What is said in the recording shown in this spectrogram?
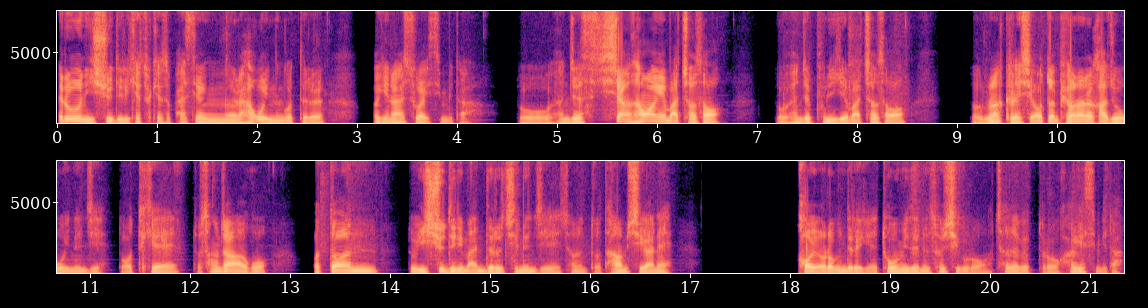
새로운 이슈들이 계속해서 발생을 하고 있는 것들을 확인할 수가 있습니다. 또 현재 시장 상황에 맞춰서 또 현재 분위기에 맞춰서 또 루나 클래식 어떤 변화를 가져오고 있는지 또 어떻게 또 성장하고 어떤 또 이슈들이 만들어지는지 저는 또 다음 시간에 더 여러분들에게 도움이 되는 소식으로 찾아뵙도록 하겠습니다.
